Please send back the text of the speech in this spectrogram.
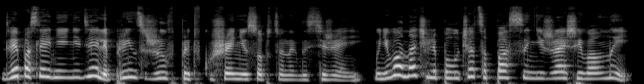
Две последние недели принц жил в предвкушении собственных достижений. У него начали получаться пассы нижайшей волны.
